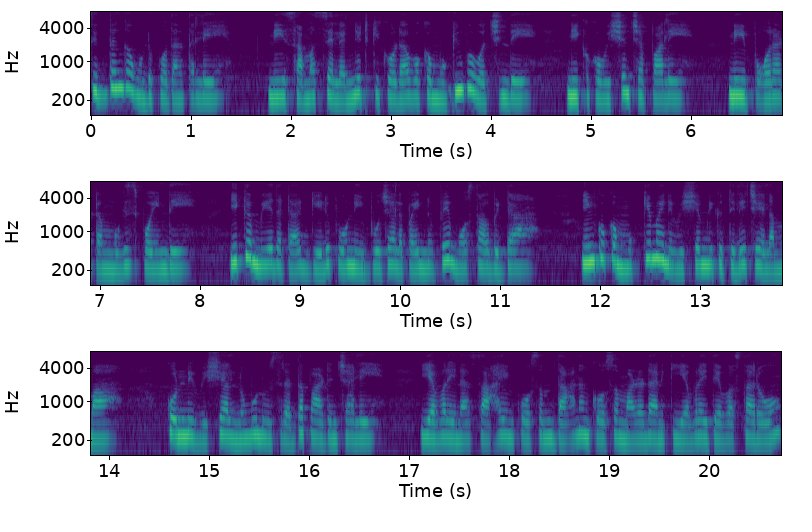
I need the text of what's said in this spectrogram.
సిద్ధంగా ఉండిపోతాను తల్లి. నీ సమస్యలన్నిటికీ కూడా ఒక ముగింపు వచ్చింది. నీకు ఒక విషయం చెప్పాలి. నీ పోరాటం ముగిసిపోయింది. ఇక మీదట గెలుపు నీ భుజాలపై నువ్వే మోస్తావు బిడ్డ. ఇంకొక ముఖ్యమైన విషయం నీకు తెలియచేయాలమ్మా. కొన్ని విషయాలు నువ్వు నువ్వు శ్రద్ధ పాటించాలి. ఎవరైనా సహాయం కోసం దానం కోసం అడడానికి ఎవరైతే వస్తారో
